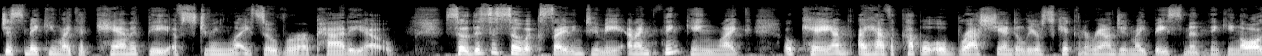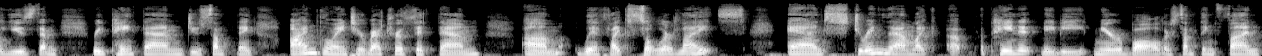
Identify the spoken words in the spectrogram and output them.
just making like a canopy of string lights over our patio. So this is so exciting to me. And I'm thinking like, okay, I'm, I have a couple old brass chandeliers kicking around in my basement thinking, oh, I'll use them, repaint them, do something. I'm going to retrofit them, um, with like solar lights and string them like a, a painted maybe mirror ball or something fun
